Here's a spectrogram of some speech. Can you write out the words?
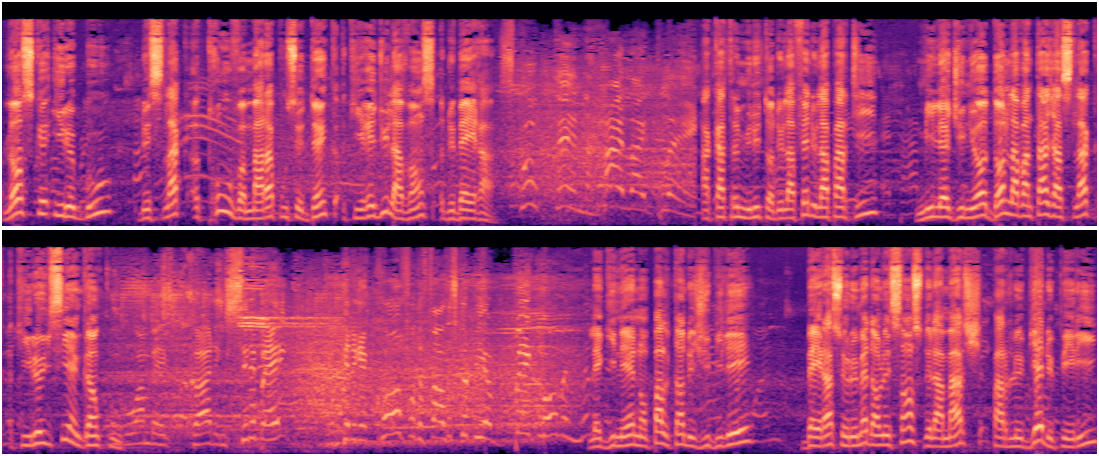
lorsque Irebu de Slack trouve Mara pour ce dunk qui réduit l'avance de Beira. À 4 minutes de la fin de la partie, Miller Junior donne l'avantage à Slack qui réussit un grand coup. Les Guinéens n'ont pas le temps de jubiler. Beira se remet dans le sens de la marche par le biais de Perry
